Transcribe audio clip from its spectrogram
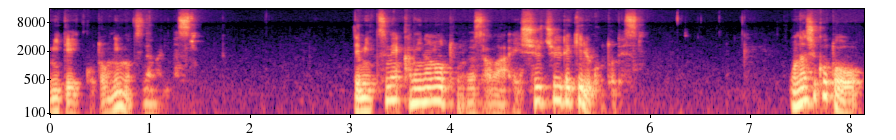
見ていくことにもつながります。で、三つ目、紙のノートの良さは集中できることです。同じことを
